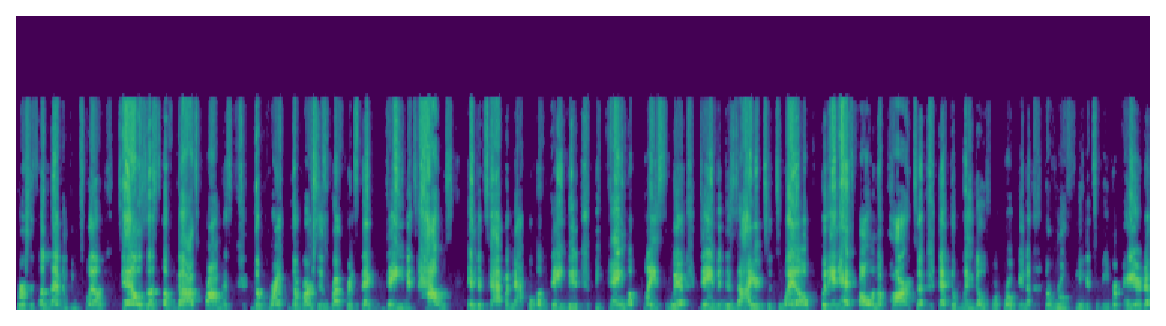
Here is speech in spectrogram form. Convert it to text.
Verses 11 through 12 tells us of God's promise. The, the verses reference that David's house in the tabernacle of David became a place where David desired to dwell, but it had fallen apart, uh, that the windows were broken, uh, the roof needed to be repaired, uh,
